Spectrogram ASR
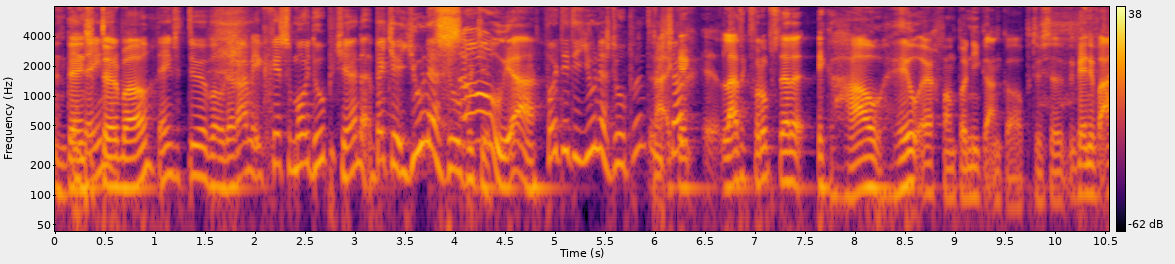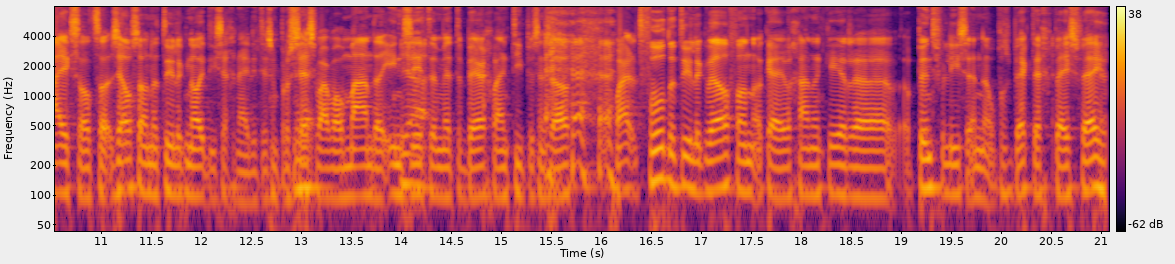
Een Deense Deen. turbo. Deense turbo. Daar raam ik gisteren een mooi doelpuntje. Hè? Een beetje een Younes doelpuntje. Zo, ja. Vond je dit een Younes doelpunt? Nou, kijk, eh, laat ik vooropstellen, ik hou heel erg van paniekaankoop. Dus eh, ik weet niet of Ajax zal, zal- zelf zo natuurlijk nooit die zeggen... nee, dit is een proces Nee. waar we al maanden in Ja. zitten... met de bergwijntypes en zo. maar het voelt natuurlijk wel van... oké, we gaan een keer eh punt verliezen en op ons bek tegen PSV.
